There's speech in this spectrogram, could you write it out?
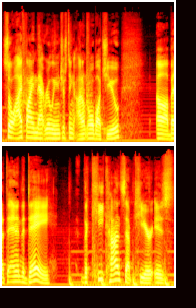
So I find that really interesting. I don't know about you. Uh, but at the end of the day, the key concept here is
